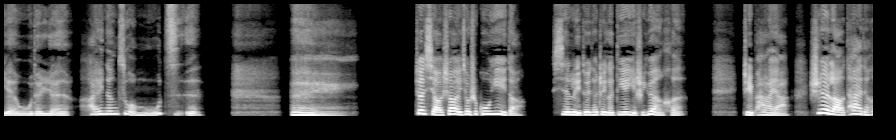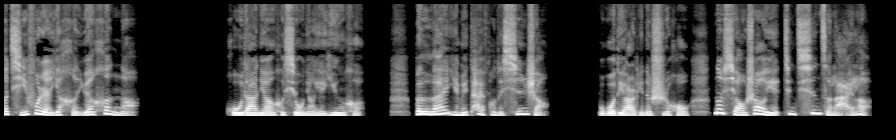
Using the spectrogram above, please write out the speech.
厌恶的人还能做母子。哎，这小少爷就是故意的，心里对他这个爹也是怨恨，只怕呀是这老太太和齐夫人也很怨恨呢。胡大娘和秀娘也应和，本来也没太放在心上。不过第二天的时候，那小少爷竟亲自来了。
